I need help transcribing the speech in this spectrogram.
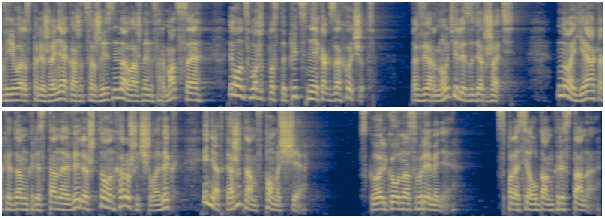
В его распоряжении окажется жизненно важная информация, и он сможет поступить с ней как захочет. Вернуть или задержать. Но я, как и Дам Кристана, верю, что он хороший человек и не откажет нам в помощи. «Сколько у нас времени?» – спросил Дам Кристана.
